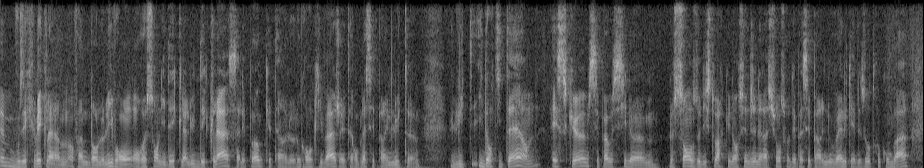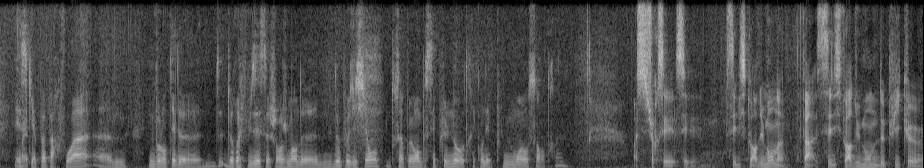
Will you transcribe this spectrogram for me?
Vous écrivez que, enfin, dans le livre, on, ressent l'idée que la lutte des classes à l'époque, qui était le, grand clivage, a été remplacée par une lutte, euh, une lutte identitaire. Est-ce que c'est pas aussi le, sens de l'histoire qu'une ancienne génération soit dépassée par une nouvelle qui a des autres combats? Est-ce qu'il n'y a pas parfois euh, une volonté de, refuser ce changement d'opposition, tout simplement parce que c'est plus le nôtre et qu'on est plus moins au centre? C'est sûr que c'est l'histoire du monde. Enfin, c'est l'histoire du monde depuis que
